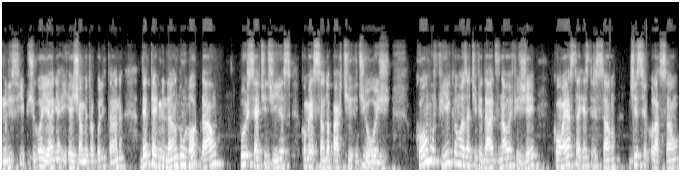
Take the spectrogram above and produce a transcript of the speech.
municípios de Goiânia e região metropolitana, determinando um lockdown por sete dias, começando a partir de hoje. Como ficam as atividades na UFG com essa restrição de circulação,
